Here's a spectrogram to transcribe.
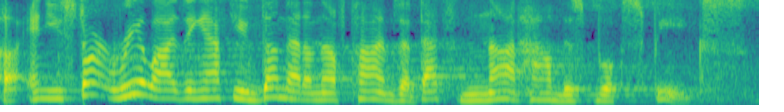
Uh, and you start realizing after you've done that enough times that that's not how this book speaks.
